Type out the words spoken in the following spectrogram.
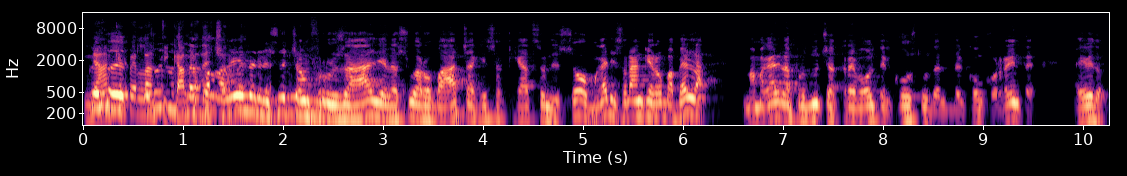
Neanche per l'anticamera del cervello. vendere le sue cianfrusaglie, la sua robaccia, che, che cazzo ne so, magari sarà anche roba bella, ma magari la produce a tre volte il costo del, del concorrente. E,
